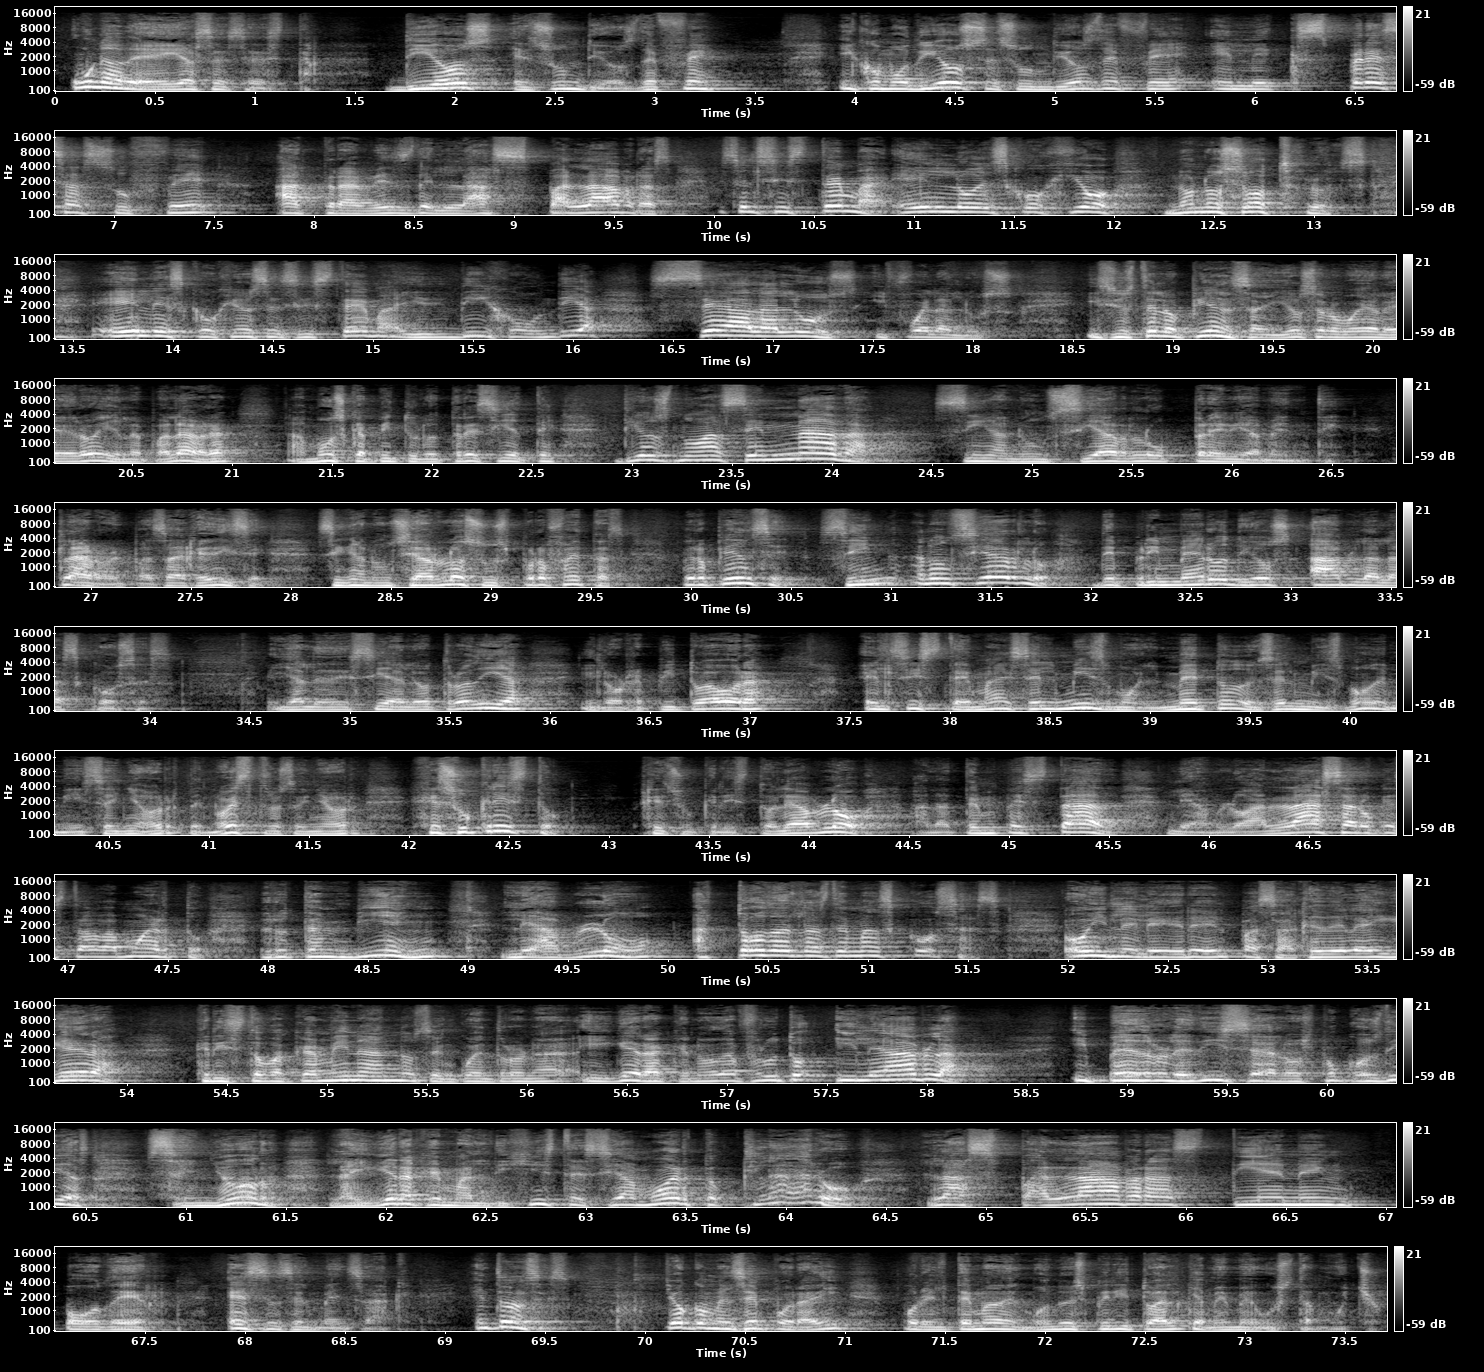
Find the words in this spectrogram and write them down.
Una de ellas es esta. Dios es un Dios de fe. Y como Dios es un Dios de fe, Él expresa su fe a través de las palabras. Es el sistema, Él lo escogió, no nosotros. Él escogió ese sistema y dijo un día, sea la luz, y fue la luz. Y si usted lo piensa, y yo se lo voy a leer hoy en la palabra, Amós capítulo 3, 7, Dios no hace nada sin anunciarlo previamente. Claro, el pasaje dice, sin anunciarlo a sus profetas, pero piense, sin anunciarlo, de primero Dios habla las cosas. Ya le decía el otro día, y lo repito ahora, el sistema es el mismo, el método es el mismo de mi Señor, de nuestro Señor Jesucristo. Jesucristo le habló a la tempestad, le habló a Lázaro que estaba muerto, pero también le habló a todas las demás cosas. Hoy le leeré el pasaje de la higuera. Cristo va caminando, se encuentra una higuera que no da fruto y le habla. Y Pedro le dice a los pocos días, Señor, la higuera que maldijiste se ha muerto. Claro, las palabras tienen poder. Ese es el mensaje. Entonces, yo comencé por ahí, por el tema del mundo espiritual, que a mí me gusta mucho.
